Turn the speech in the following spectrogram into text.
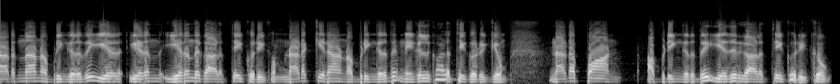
நடந்தான் அப்படிங்கிறது இறந்த இறந்த காலத்தை குறிக்கும். நடக்கிறான் அப்படிங்கிறது நிகழ்காலத்தை குறிக்கும். நடப்பான் அப்படிங்கிறது எதிர்காலத்தை குறிக்கும்.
